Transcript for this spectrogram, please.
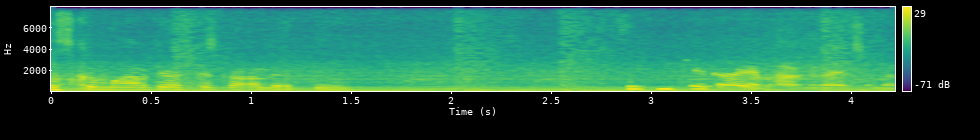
इसको मार के इसके कार लेती हूँ पीछे का भाग रहा है चला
